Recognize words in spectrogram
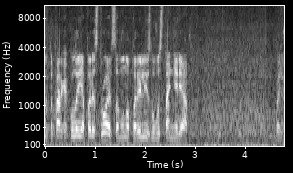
Ну, тепер, коли я перестроївся, воно перелізло в останній ряд. Блін.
